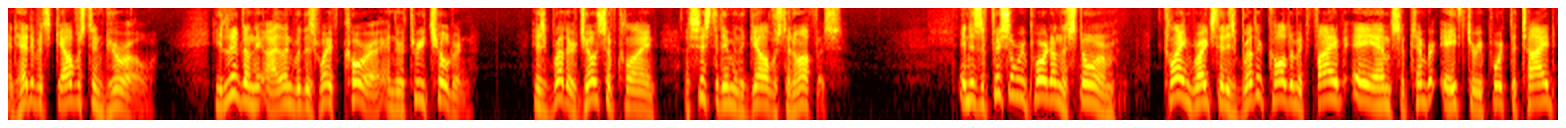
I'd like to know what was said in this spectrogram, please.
and head of its Galveston Bureau. He lived on the island with his wife Cora and their three children. His brother, Joseph Cline, assisted him in the Galveston office. In his official report on the storm, Cline writes that his brother called him at 5 a.m. September 8th to report the tide,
